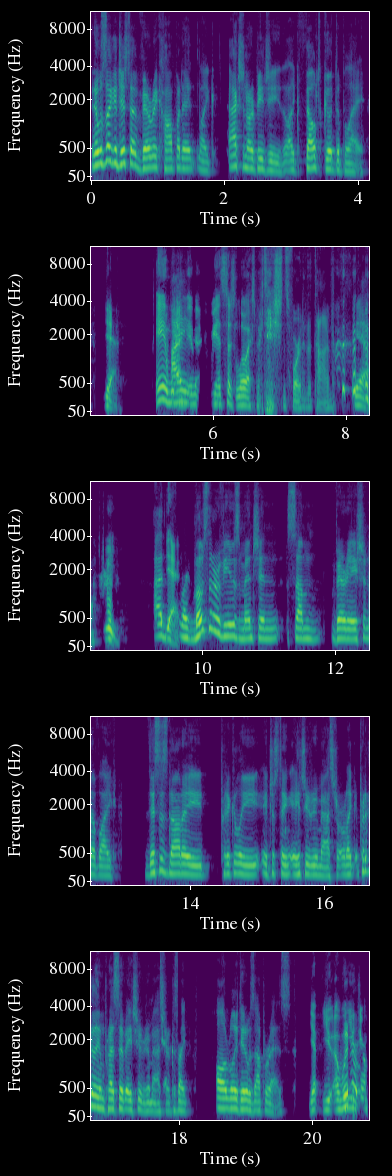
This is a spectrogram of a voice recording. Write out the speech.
And it was like a, just a very competent like action RPG that like felt good to play. And we, I- and we had such low expectations for it at the time. Yeah. I, Yeah. Like most of the reviews mention some variation of like this is not a particularly interesting HD remaster or like a particularly impressive HD remaster because like all it really did was up res. yep. You uh, when you jump,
